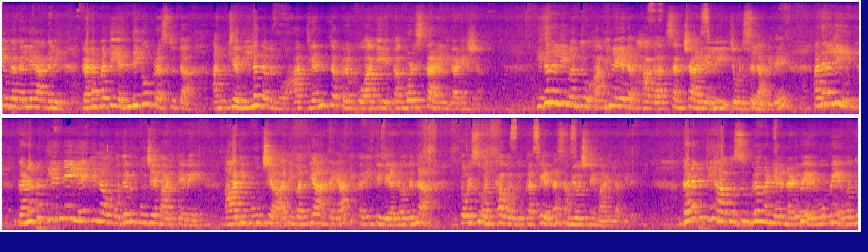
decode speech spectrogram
ಯುಗದಲ್ಲೇ ಆಗಲಿ ಗಣಪತಿ ಎಂದಿಗೂ ಪ್ರಸ್ತುತ ಅಂತ್ಯವಿಲ್ಲದವನು ಆದ್ಯಂತ ಪ್ರಭುವಾಗಿ ಕಂಗೊಳಿಸ್ತಾರೆ ಈ ಗಣೇಶ ಇದರಲ್ಲಿ ಒಂದು ಅಭಿನಯದ ಭಾಗ ಸಂಚಾರಿಯಲ್ಲಿ ಜೋಡಿಸಲಾಗಿದೆ ಅದರಲ್ಲಿ ಗಣಪತಿಯನ್ನೇ ಏಕೆ ನಾವು ಮೊದಲು ಪೂಜೆ ಮಾಡ್ತೇವೆ ಆದಿ ಪೂಜ್ಯ ಆದಿ ಪದ್ಯ ಅಂತ ಯಾಕೆ ಕರೀತೀವಿ ಅನ್ನೋದನ್ನ ತೋರಿಸುವಂತಹ ಒಂದು ಕಥೆಯನ್ನ ಸಂಯೋಜನೆ ಮಾಡಲಾಗಿದೆ. ಗಣಪತಿ ಹಾಗೂ ಸುಬ್ರಹ್ಮಣ್ಯರ ನಡುವೆ ಒಮ್ಮೆ ಒಂದು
